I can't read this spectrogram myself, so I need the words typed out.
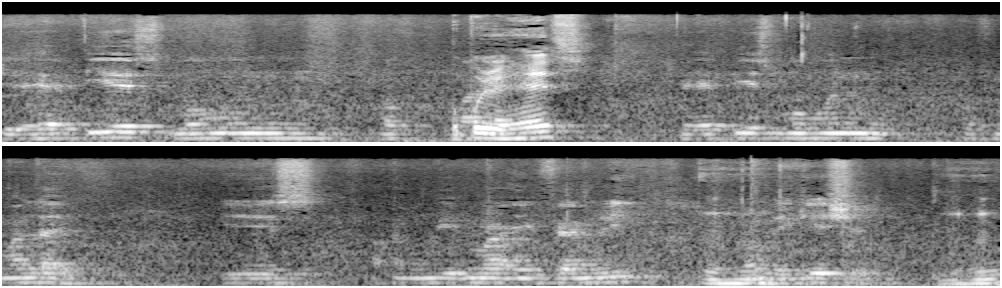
The happiest moment of my Open your life- hands. The happiest moment of my life is I'm with my family on Mhm. vacation. Mm-hmm.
